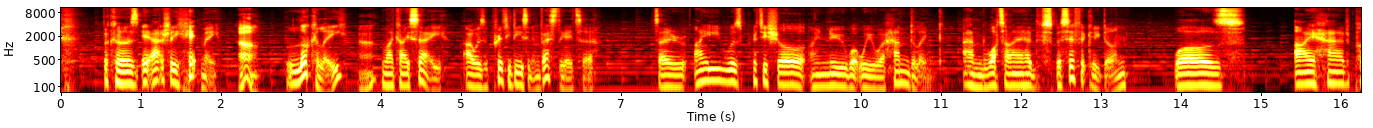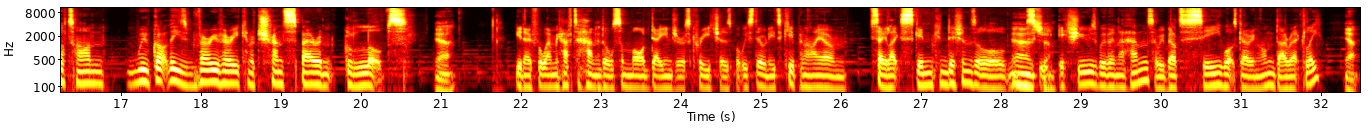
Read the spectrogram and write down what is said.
because it actually hit me. Oh, Luckily, like I say, I was a pretty decent investigator, so I was pretty sure I knew what we were handling. And what I had specifically done was I had put on. We've got these very, very kind of transparent gloves, yeah. you know, for when we have to handle some more dangerous creatures, but we still need to keep an eye on, say, like skin conditions or Yeah, skin sure. issues within our hands, so we'd be able to see what's going on directly Yeah.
